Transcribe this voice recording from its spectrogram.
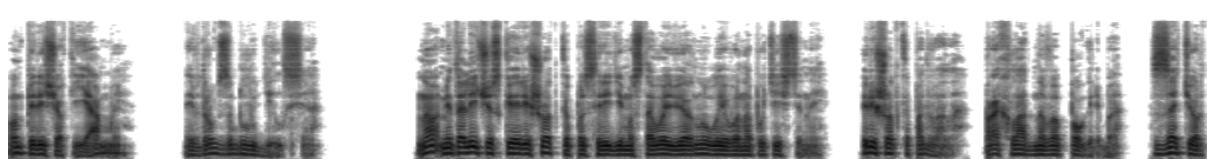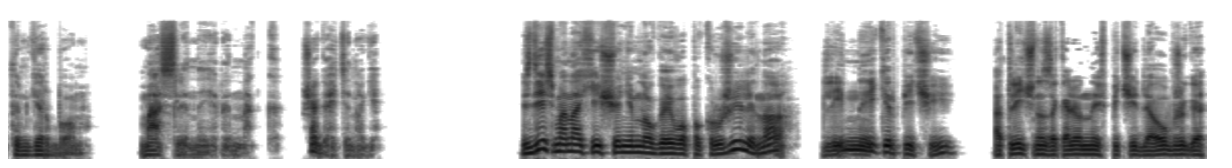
он пересек ямы и вдруг заблудился. Но металлическая решетка посреди мостовой вернула его на путь истины. Решетка подвала, прохладного погреба, с затертым гербом. Масляный рынок. Шагайте ноги. Здесь монахи еще немного его покружили, но длинные кирпичи, отлично закаленные в печи для обжига,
